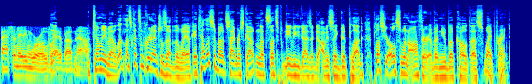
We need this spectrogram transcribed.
fascinating world right about now. Tell me about it. Let, us get some credentials out of the way, okay? Tell us about CyberScout, and let's let's give you guys a, obviously a good plug. Plus, you're also an author of a new book called uh, Swiped, right?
